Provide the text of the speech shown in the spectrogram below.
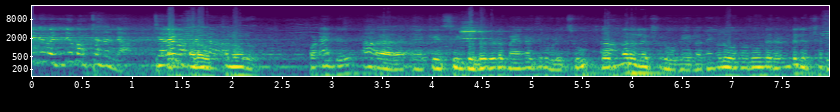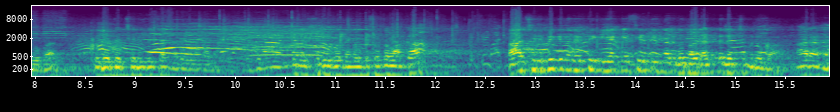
ഇതിന് വലിയ ഭക്ഷണല്ല ചെറിയ ഹലോ ഭക്ഷണ ഹലോ. കെ സി ഡെലിവറിയുടെ മാനേജർ വിളിച്ചു. ഒന്നര ലക്ഷം രൂപയല്ല. നിങ്ങൾ വന്നതുകൊണ്ട് രണ്ട് ലക്ഷം രൂപ. ഇതൊക്കെ ചെലവിൽ രണ്ട് ലക്ഷം രൂപ നിങ്ങൾക്ക് സ്വന്തമാക്കാം. ആ ചിരിപ്പിക്കുന്ന വ്യക്തിക്ക് കെ സി എത്തി നൽകുന്ന രണ്ട് ലക്ഷം രൂപ. ആരാണ്?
